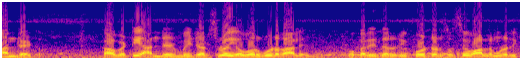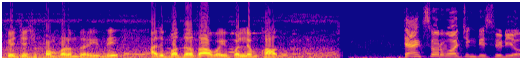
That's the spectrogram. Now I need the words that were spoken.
hundred కాబట్టి హండ్రెడ్ మీటర్స్లో ఎవరు కూడా రాలేదు. ఒకరిద్దరు రిపోర్టర్స్ వస్తే వాళ్ళని కూడా రిక్వెస్ట్ చేసి పంపడం జరిగింది. అది భద్రతా వైఫల్యం కాదు. Thanks for watching this video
